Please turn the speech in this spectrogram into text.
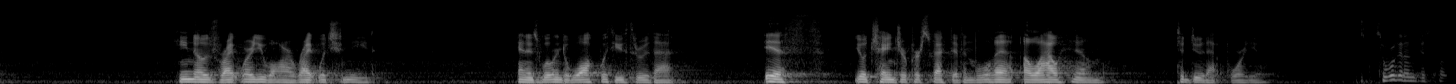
He knows right where you are, right what you need, and is willing to walk with you through that if you'll change your perspective and allow Him to do that for you. So we're going to just close.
